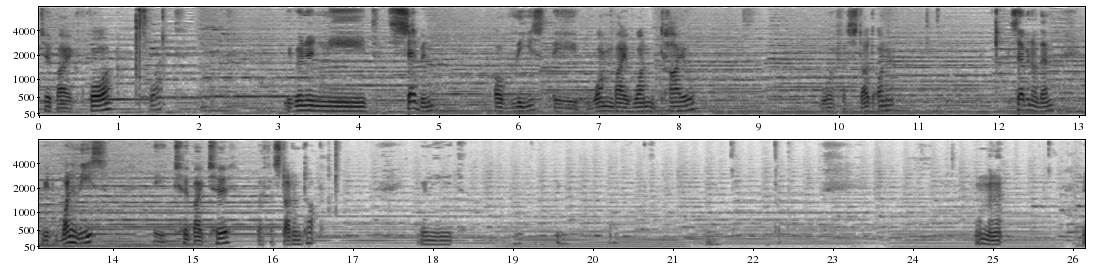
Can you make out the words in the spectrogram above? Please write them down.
2x4 flat. You're gonna need seven of these, a one by one tile with a stud on it. Seven of them. You need one of these, a two by two with a stud on top. You need one minute. You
